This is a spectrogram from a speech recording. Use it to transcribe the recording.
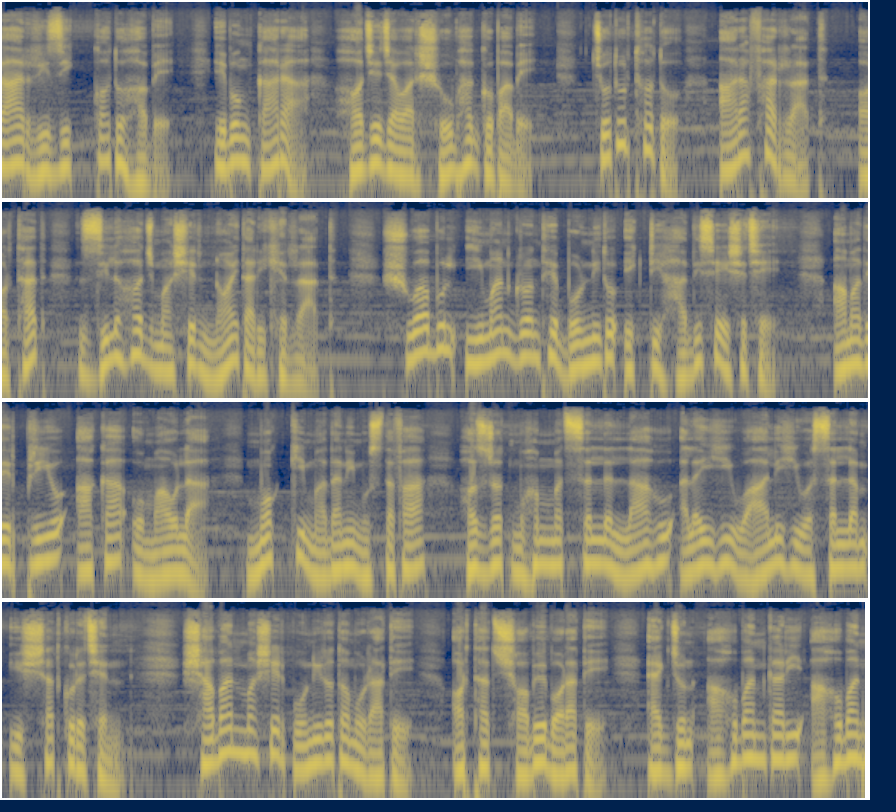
কার রিজিক কত হবে এবং কারা হজে যাওয়ার সৌভাগ্য পাবে। চতুর্থত আরাফার রাত অর্থাৎ জিলহজ মাসের নয় তারিখের রাত। সুয়াবুল ইমান গ্রন্থে বর্ণিত একটি হাদিসে এসেছে, আমাদের প্রিয় আকা ও মাওলা, মক্কি মাদানী মুস্তাফা হজরত মুহাম্মদ সাল্লাল্লাহু আলাইহি ওয়া আলিহি ওয়াসাল্লাম ইরশাদ করেছেন, শাবান মাসের পনেরোতম রাতে, অর্থাৎ শবে বরাতে, একজন আহ্বানকারী আহ্বান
